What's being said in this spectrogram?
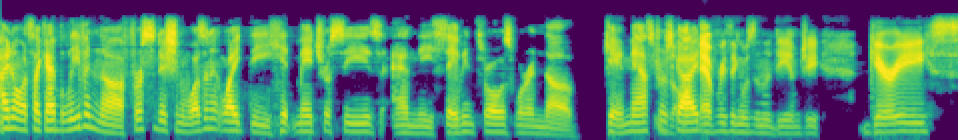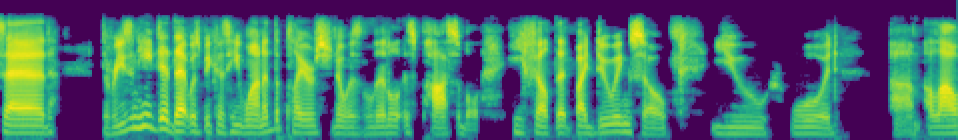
I know it's like I believe in the first edition, wasn't it like the hit matrices and the saving throws were in the Game Master's all- Guide? Everything was in the DMG. Gary said the reason he did that was because he wanted the players to know as little as possible. He felt that by doing so, you would um, allow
